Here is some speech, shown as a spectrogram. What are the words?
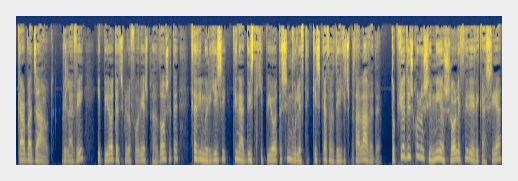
garbage out. out. Δηλαδή, η ποιότητα της πληροφορίας που θα δώσετε θα δημιουργήσει την αντίστοιχη ποιότητα συμβουλευτικής καθοδήγησης που θα λάβετε. Το πιο δύσκολο σημείο σε όλη αυτή τη διαδικασία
